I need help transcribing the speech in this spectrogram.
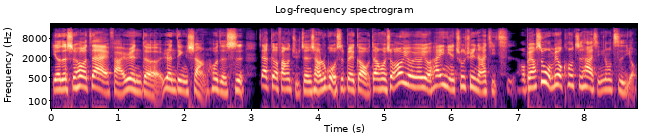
有的时候在法院的认定上，或者是在各方举证上，如果我是被告，我当然会说：哦，有有有，他一年出去哪几次？我表示我没有控制他的行动自由。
